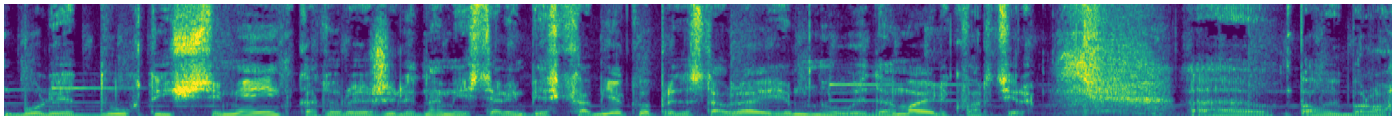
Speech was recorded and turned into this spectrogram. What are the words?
более двух тысяч семей, которые жили на месте олимпийских объектов, предоставляя им новые дома или квартиры э, по выбору.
